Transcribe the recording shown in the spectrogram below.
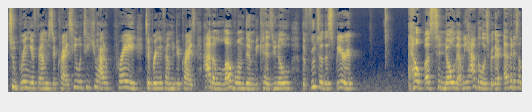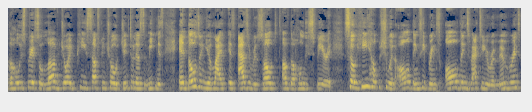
to bring your families to Christ. He will teach you how to pray to bring your family to Christ, how to love on them because you know the fruits of the spirit help us to know that we have the Holy Spirit. They're evidence of the Holy Spirit. So love, joy, peace, self-control, gentleness, meekness, and those in your life is as a result of the Holy Spirit. So he helps you in all things. He brings all things back to your remembrance.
